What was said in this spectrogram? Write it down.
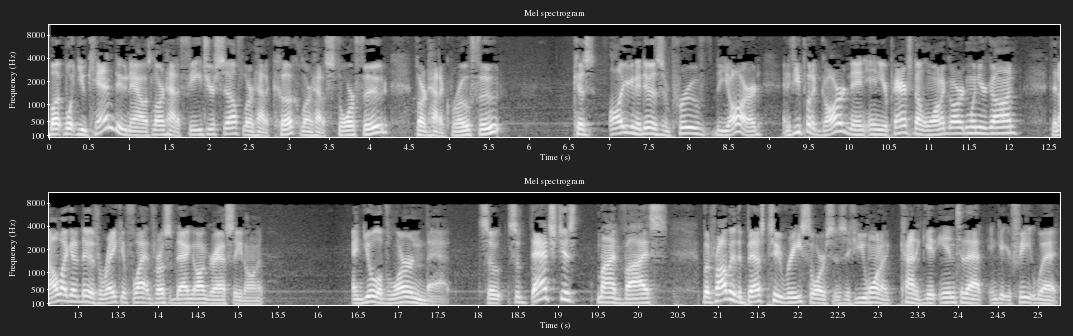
But what you can do now is learn how to feed yourself, learn how to cook, learn how to store food, learn how to grow food. Because all you're going to do is improve the yard. And if you put a garden in and your parents don't want a garden when you're gone, then all I got to do is rake it flat and throw some daggone grass seed on it. And you'll have learned that. So, so that's just my advice. But probably the best two resources if you want to kind of get into that and get your feet wet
